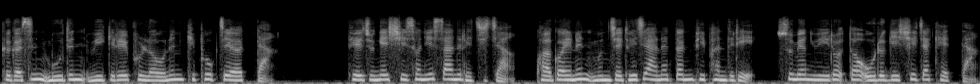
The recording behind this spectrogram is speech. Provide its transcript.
그것은 모든 위기를 불러오는 기폭제였다. 대중의 시선이 싸늘해지자 과거에는 문제되지 않았던 비판들이 수면 위로 떠오르기 시작했다.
